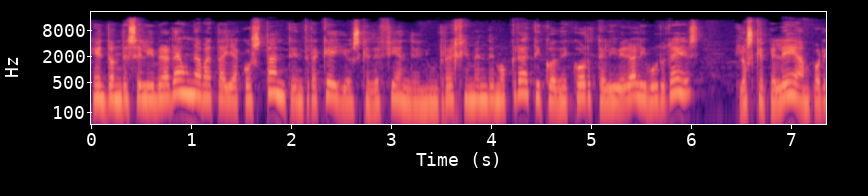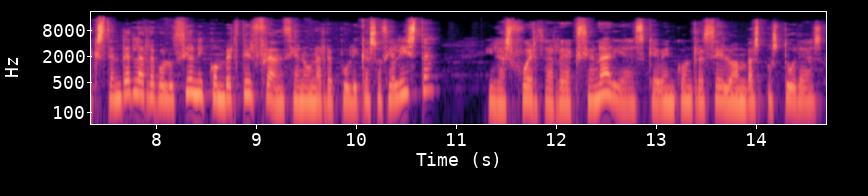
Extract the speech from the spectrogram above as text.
en donde se librará una batalla constante entre aquellos que defienden un régimen democrático de corte liberal y burgués, los que pelean por extender la revolución y convertir Francia en una república socialista, y las fuerzas reaccionarias que ven con recelo ambas posturas.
